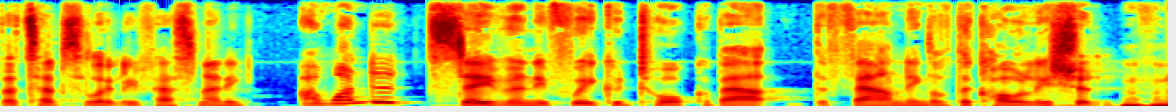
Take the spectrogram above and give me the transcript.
that's absolutely fascinating. I wondered, Stephen, if we could talk about the founding of the coalition mm-hmm.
